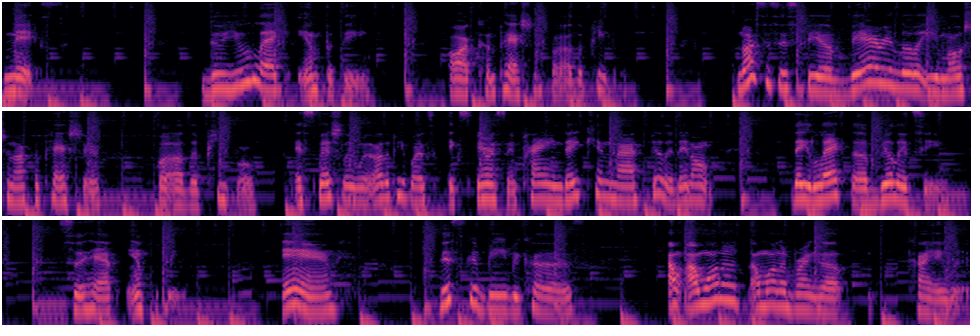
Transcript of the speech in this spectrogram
Next, do you lack empathy or compassion for other people? Narcissists feel very little emotion or compassion for other people especially when other people are experiencing pain, they cannot feel it. They don't, they lack the ability to have empathy. And this could be because I want to I want to bring up Kanye West.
